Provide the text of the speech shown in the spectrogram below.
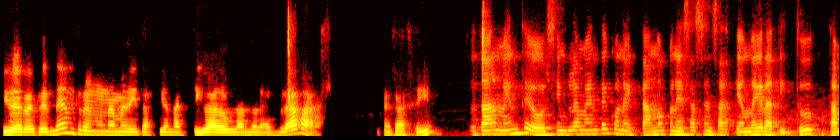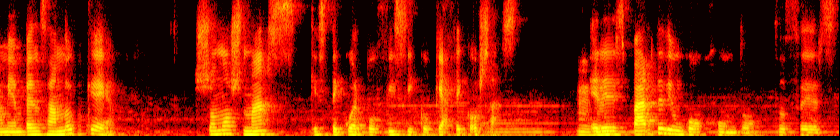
y de repente entro en una meditación activa doblando las bragas. ¿Es así? Totalmente, o simplemente conectando con esa sensación de gratitud, también pensando que somos más que este cuerpo físico que hace cosas. Eres parte de un conjunto. Entonces,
